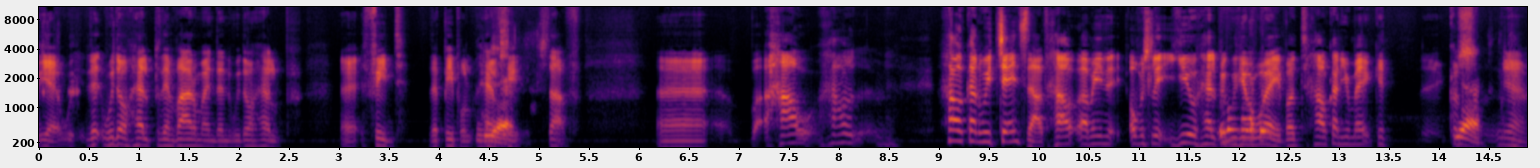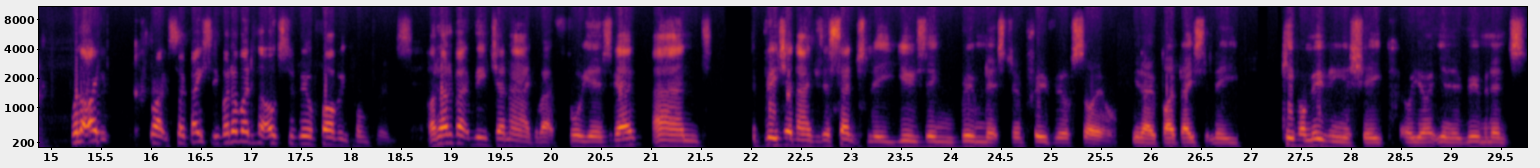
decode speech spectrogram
yeah, we, we don't help the environment and we don't help uh, feed the people Yeah. healthy stuff. Uh, how how how can we change that? How I mean, obviously you helping with your way, but how can you make it? 'cause- Yeah. yeah, Well, I right. So basically, when I went to the Oxford Real Farming Conference, I'd heard about Regen Ag about four years ago, and Regen Ag is essentially using ruminants to improve your soil. You know, by basically keep on moving your sheep or your you know ruminants.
